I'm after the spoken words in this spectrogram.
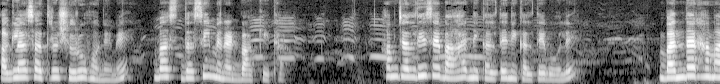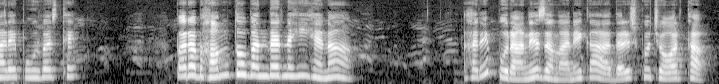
अगला सत्र शुरू होने में बस दस ही मिनट बाकी था। हम जल्दी से बाहर निकलते निकलते बोले, बंदर हमारे पूर्वज थे। पर अब हम तो बंदर नहीं है ना? अरे, पुराने ज़माने का आदर्श कुछ और था।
